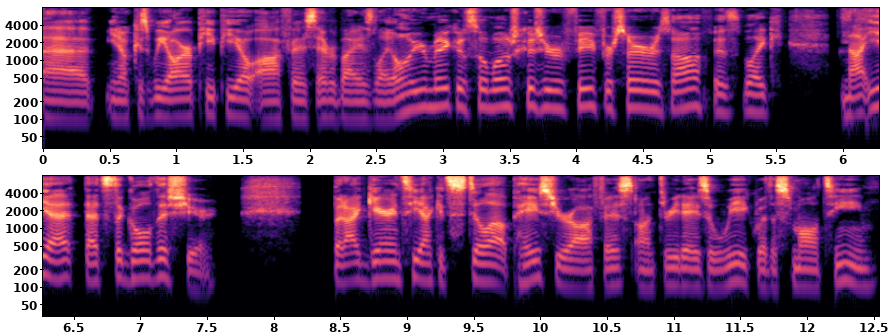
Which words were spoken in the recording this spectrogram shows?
uh, you know, because we are a PPO office, everybody's like, "Oh, you're making so much because you're a fee for service office." Like, not yet. That's the goal this year. But I guarantee I could still outpace your office on three days a week with a small team.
